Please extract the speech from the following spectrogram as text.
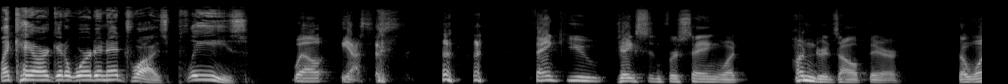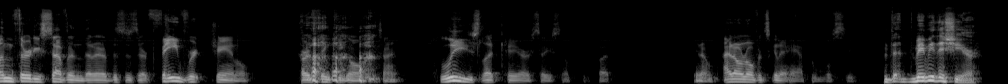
let KR get a word in edgewise, please. Well, yes. Thank you, Jason, for saying what hundreds out there, the 137 that are this is their favorite channel, are thinking all the time. Please let KR say something. But you know, I don't know if it's gonna happen. We'll see. Maybe this year,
